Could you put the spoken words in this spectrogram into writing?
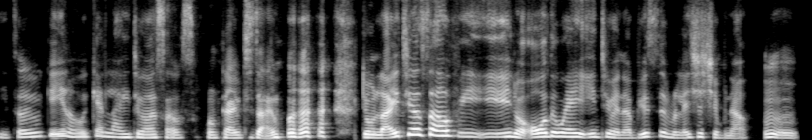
It's okay. You know, we can lie to ourselves from time to time. don't lie to yourself, you know, all the way into an abusive relationship now. Mm-mm.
